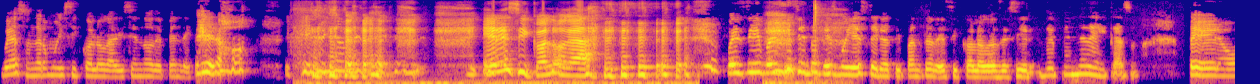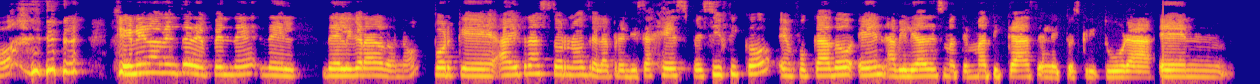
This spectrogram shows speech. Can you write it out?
voy a sonar muy psicóloga diciendo depende, pero Eres psicóloga. pues sí, pues siento que es muy estereotipante de psicólogos decir, depende del caso, pero generalmente depende del del grado, ¿no? Porque hay trastornos del aprendizaje específico enfocado en habilidades matemáticas, en lectoescritura, en,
